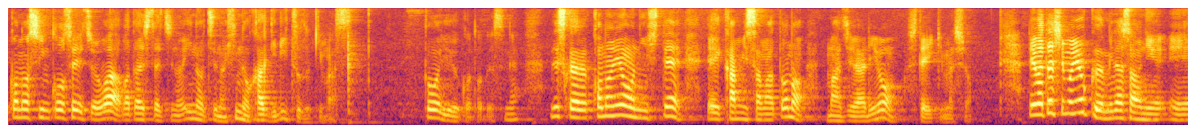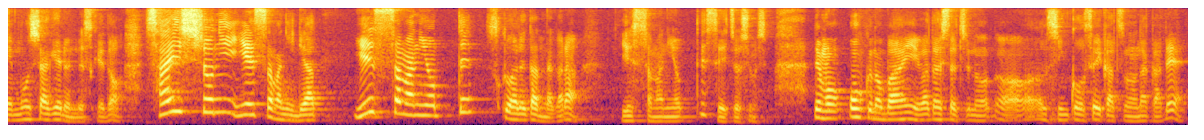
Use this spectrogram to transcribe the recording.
この信仰成長は私たちの命の日の限り続きます。ということですね。ですからこのようにして神様との交わりをしていきましょう。で私もよく皆様に、え申し上げるんですけど最初にイエス様に出会イエス様によって救われたんだからイエス様によって成長しました。でも多くの場合私たちの信仰生活の中で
